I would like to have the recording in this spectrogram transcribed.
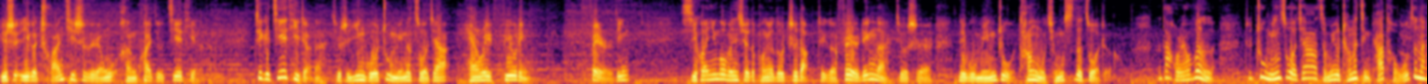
于是，一个传奇式的人物很快就接替了他。这个接替者呢，就是英国著名的作家 Henry Fielding。费尔丁，喜欢英国文学的朋友都知道，这个费尔丁呢，就是那部名著《汤姆·琼斯》的作者。那大伙儿要问了，这著名作家怎么又成了警察头子呢？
